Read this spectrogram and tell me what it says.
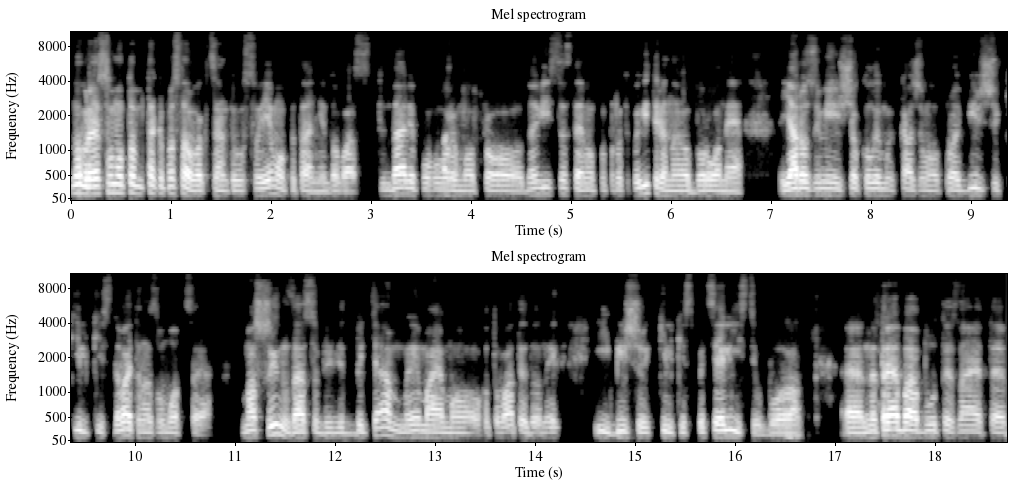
Добре, я саме там так і поставив акценти у своєму питанні до вас. Далі поговоримо про нові системи по протиповітряної оборони. Я розумію, що коли ми кажемо про більшу кількість, давайте назвемо це машин, засобів відбиття. Ми маємо готувати до них і більшу кількість спеціалістів, бо не треба бути, знаєте,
